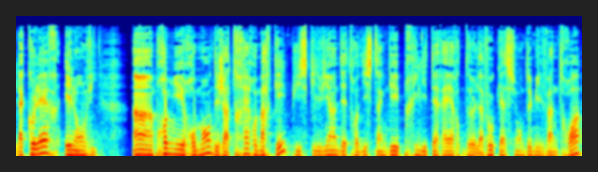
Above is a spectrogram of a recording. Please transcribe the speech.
La colère et l'envie. Un premier roman déjà très remarqué puisqu'il vient d'être distingué prix littéraire de la vocation 2023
